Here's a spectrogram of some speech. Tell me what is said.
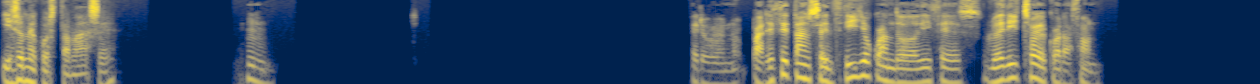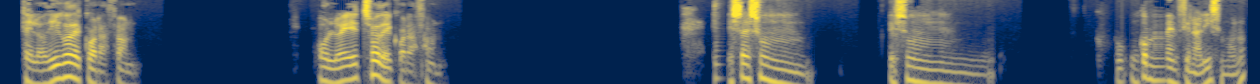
Y eso me cuesta más, ¿eh? Mm. Pero no- parece tan sencillo cuando dices, lo he dicho de corazón. te lo digo de corazón. O lo he hecho de corazón. Eso es un, es un, un convencionalismo, ¿no?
